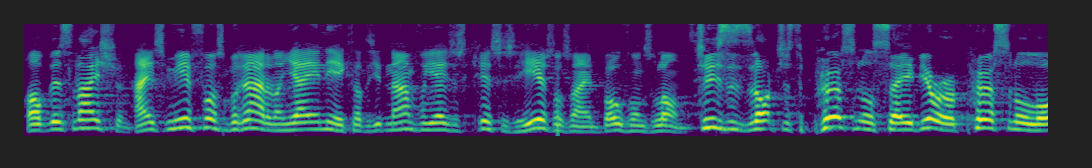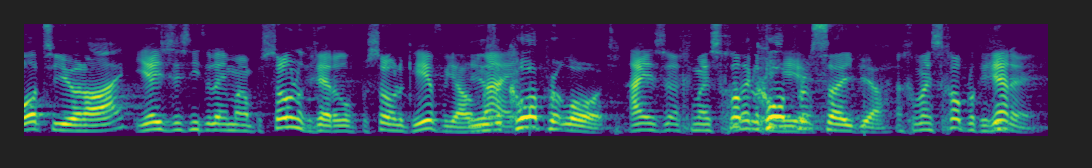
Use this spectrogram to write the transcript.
of this nation. Hij is meer vastberaden dan jij en ik dat de naam van Jezus Christus Heer zal zijn boven ons land. Jesus is not just a personal Savior or a personal Lord to you and I, Jezus is niet alleen maar een persoonlijk redder of persoonlijk Heer voor jou he en is a mij. corporate Lord Hij is een and a gemeenschappelijke corporate Heer, Savior. een gemeenschappelijke redder.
